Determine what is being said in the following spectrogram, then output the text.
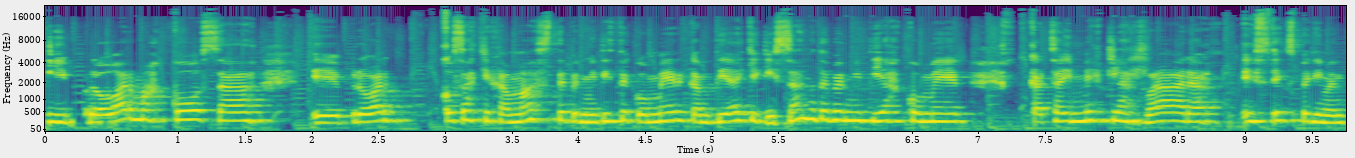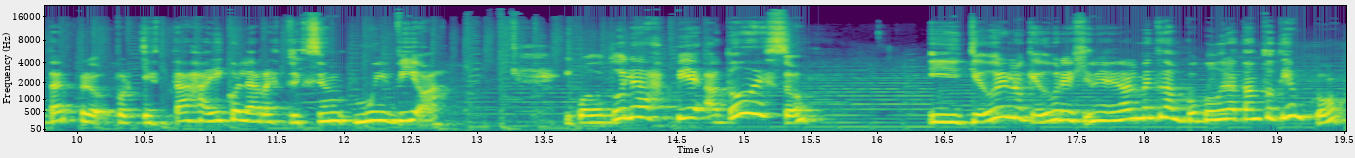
y probar más cosas, eh, probar cosas que jamás te permitiste comer, cantidades que quizás no te permitías comer, ¿cachai? Mezclas raras, es experimentar, pero porque estás ahí con la restricción muy viva. Y cuando tú le das pie a todo eso, y que dure lo que dure, generalmente tampoco dura tanto tiempo,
